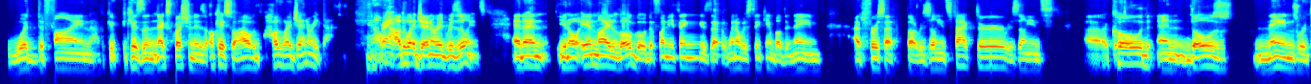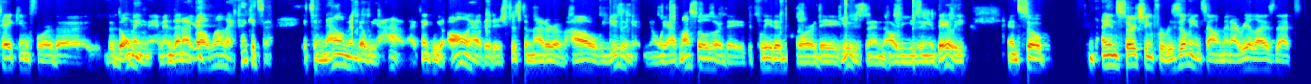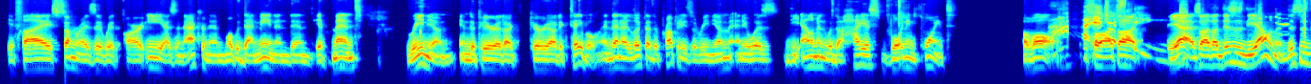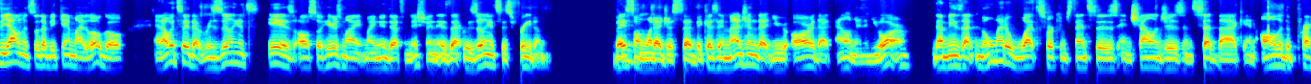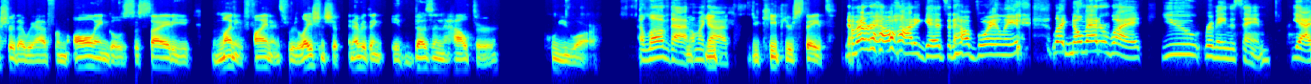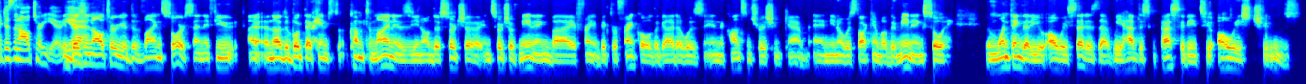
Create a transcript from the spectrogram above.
would define because the next question is okay so how how do i generate that? You know Right. how do i generate resilience? And then you know in my logo the funny thing is that when i was thinking about the name at first i thought resilience factor resilience uh, code and those names were taken for the the domain name. And then i Yeah. thought well i think it's a it's an element that we have. I think we all have it. It's just a matter of how we're using it. You know we have muscles are they depleted or are they used and are we using it daily? And so in searching for resilience element i realized that if i summarize it with re as an acronym what would that mean? And then it meant rhenium in the periodic periodic table. And then i looked at the properties of rhenium and it was the element with the highest boiling point of all. Ah, So I thought, yeah so i thought this is the element this is the element. So that became my logo. And i would say that resilience is also here's my my new definition is that resilience is freedom based on what i just said. Because imagine that you are that element and you are that means that no matter what circumstances and challenges and setback and all of the pressure that we have from all angles society money finance relationship and everything it doesn't halter who you are I love that. You oh my keep- gosh. You keep your state. No matter how hot it gets and how boiling, like no matter what, you remain the same. Yeah, it doesn't alter you. It yeah. doesn't alter your divine source. And if you another book that Right. came to, come to mind is you know the search uh, in search of meaning by Frank Viktor Frankl, the guy that was in the concentration camp and you know was talking about the meaning. So and one thing that he always said is that we have this capacity to always choose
